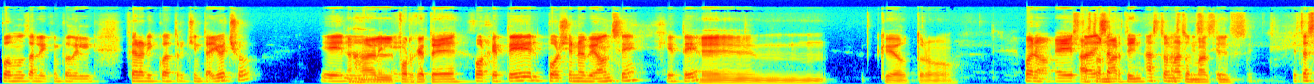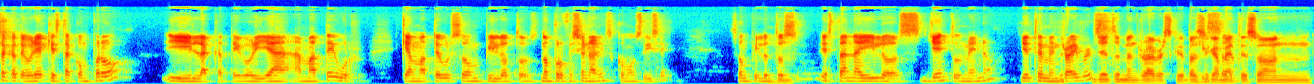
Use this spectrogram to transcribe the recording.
podemos darle el ejemplo del Ferrari 488, el, Ajá, el Ford GT. Ford GT, el Porsche 911 GT. em, ¿Qué otro? Bueno, está Aston esa- Martin, Aston Aston Martin, sí, Martin. sí. Está esa categoría que está con Pro y la categoría Amateur, que Amateur son pilotos no profesionales, como se dice. Son pilotos, están ahí los gentlemen, ¿no? Gentlemen drivers. Gentleman Drivers, que básicamente son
